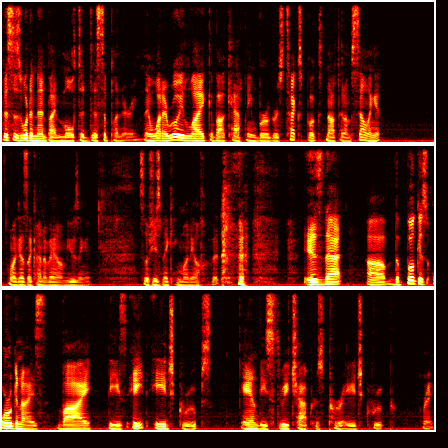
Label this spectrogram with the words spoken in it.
this is what I meant by multidisciplinary. And what I really like about Kathleen Berger's textbooks, not that I'm selling it, well, I guess I kind of am, using it, so she's making money off of it, is that uh, the book is organized by these eight age groups and these three chapters per age group, right?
